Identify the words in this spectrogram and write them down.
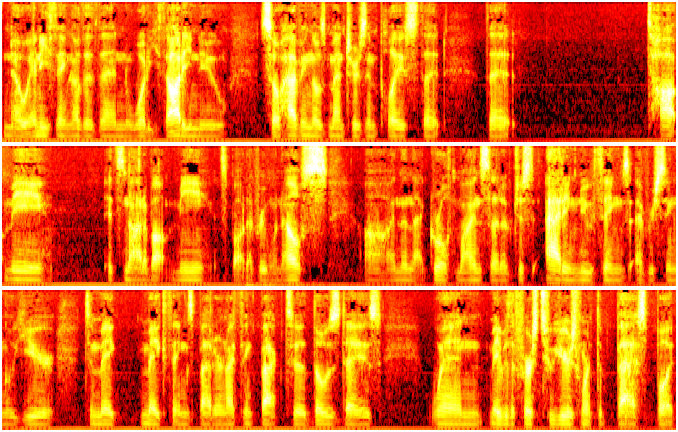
know anything other than what he thought he knew. So having those mentors in place that that taught me it's not about me, it's about everyone else. Uh, and then that growth mindset of just adding new things every single year to make make things better. And I think back to those days when maybe the first two years weren't the best, but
